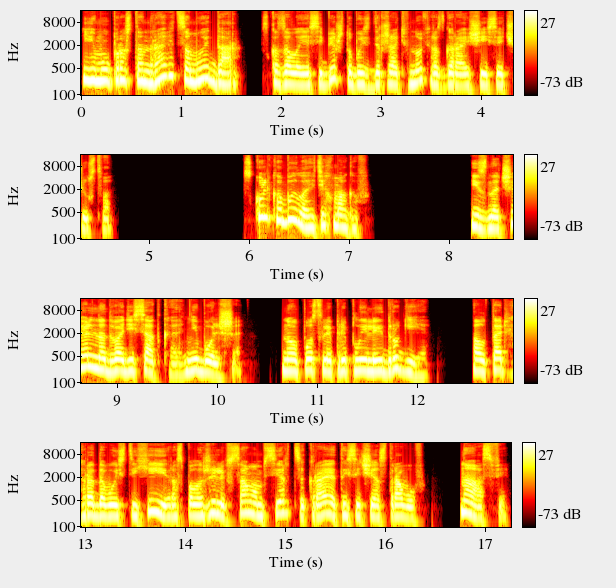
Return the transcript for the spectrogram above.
«Ему просто нравится мой дар», сказала я себе, чтобы сдержать вновь разгорающиеся чувства. «Сколько было этих магов?» «Изначально два десятка, не больше. Но после приплыли и другие. Алтарь родовой стихии расположили в самом сердце края тысячи островов, на Асфе.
